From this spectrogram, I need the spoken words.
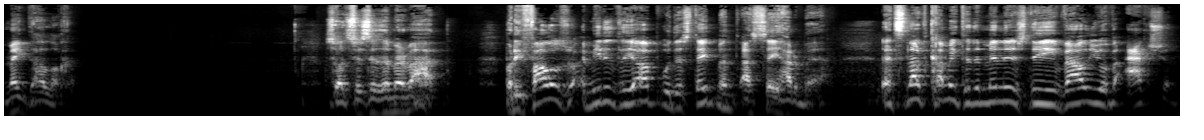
make the halacha. So it says a mervat. But he follows immediately up with a statement, Asay Harbe. That's not coming to diminish the value of action.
